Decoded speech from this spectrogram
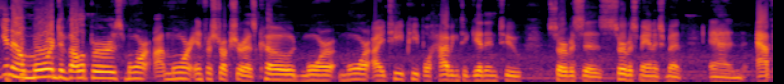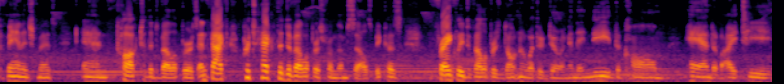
you know, more developers, more uh, more infrastructure as code, more more IT people having to get into services, service management, and app management, and talk to the developers. In fact, protect the developers from themselves because, frankly, developers don't know what they're doing, and they need the calm hand of IT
